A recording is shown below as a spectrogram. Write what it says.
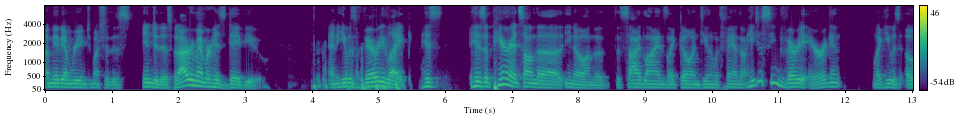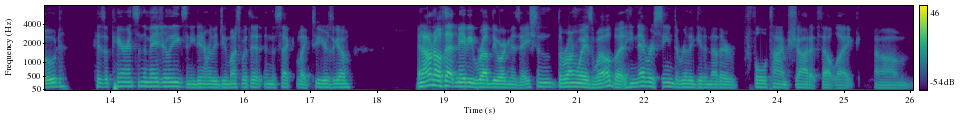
uh, maybe I'm reading too much of this into this, but I remember his debut and he was very like his his appearance on the you know on the the sidelines like going dealing with fans he just seemed very arrogant like he was owed his appearance in the major leagues and he didn't really do much with it in the second like two years ago and I don't know if that maybe rubbed the organization the wrong way as well, but he never seemed to really get another full time shot. It felt like, um,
